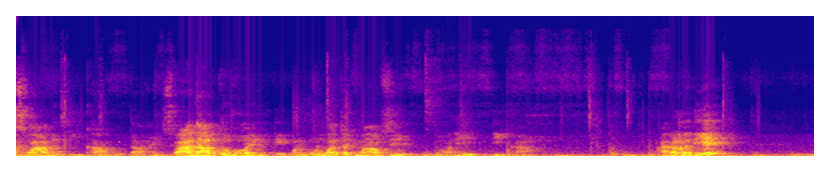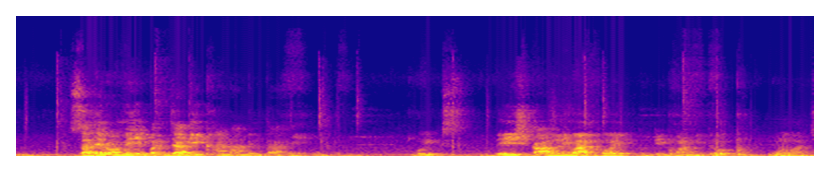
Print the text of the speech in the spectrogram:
स्वाद तीखा होता है स्वाद આવતો હોય તે પણ ગુણવાચકમાં આવશે તો અહીં તીખા આગળ વધીએ શહેરો મેં પંજાબી ખાના મિલતા હૈ. કોઈ દેશ કાળની વાત હોય તો તે પણ મિત્રો ગુણવાચક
